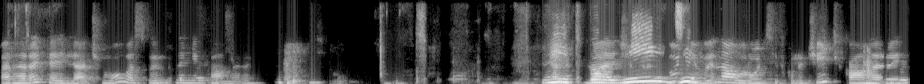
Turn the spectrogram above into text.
Маргарита Ілля, чому у вас вимкнені камери? Відповідь. ви на уроці. Включіть камери.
